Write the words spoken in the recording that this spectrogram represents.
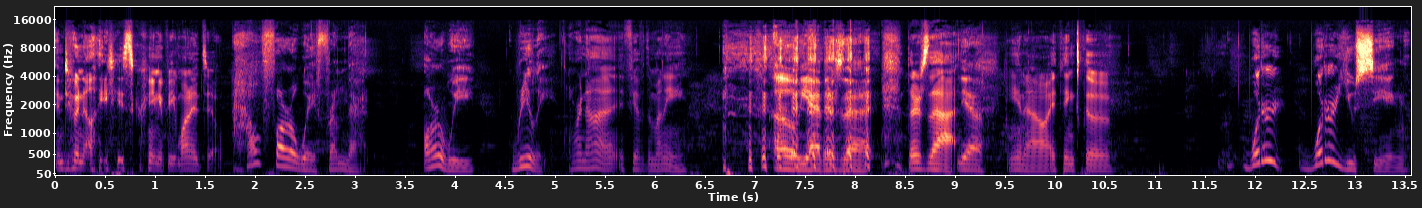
into an LED screen if you wanted to. how far away from that are we really? We're not if you have the money. Oh yeah, there's that. There's that. Yeah. You know, I think the What are what are you seeing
